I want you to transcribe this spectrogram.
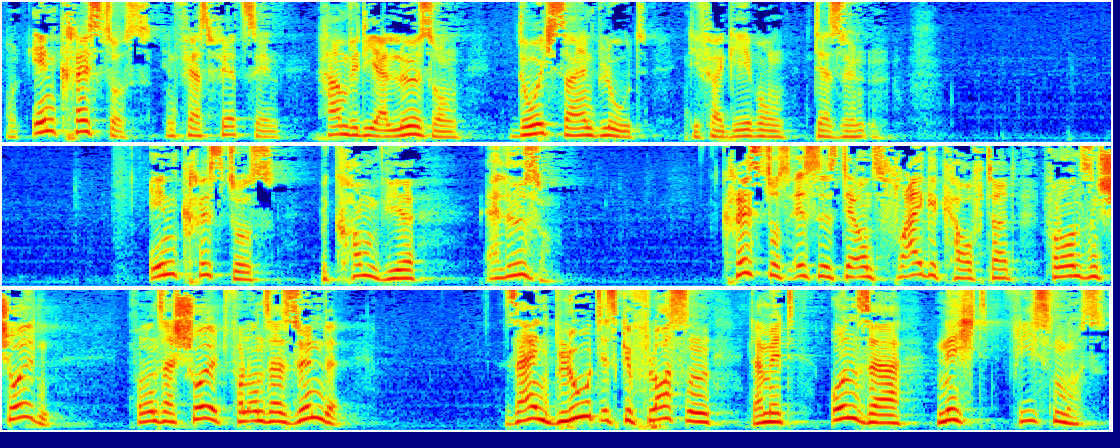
Und in Christus, in Vers 14, haben wir die Erlösung durch sein Blut, die Vergebung der Sünden. In Christus bekommen wir Erlösung. Christus ist es, der uns freigekauft hat von unseren Schulden, von unserer Schuld, von unserer Sünde. Sein Blut ist geflossen, damit unser nicht fließen muss.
